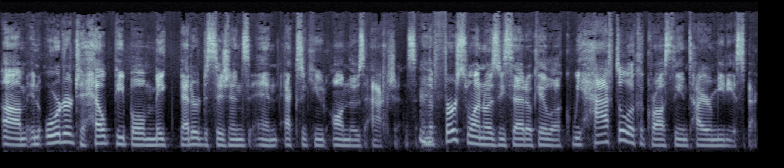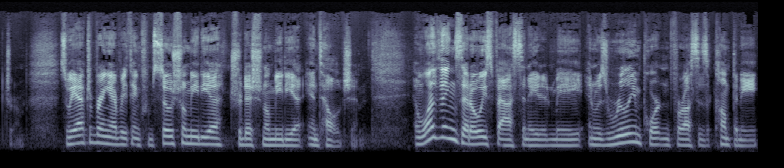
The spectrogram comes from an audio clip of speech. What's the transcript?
um, in order to help people make better decisions and execute on those actions. And the first one was we said, okay, look, we have to look across the entire media spectrum. So we have to bring everything from social media, traditional media, and television. And one of the things that always fascinated me and was really important for us as a company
